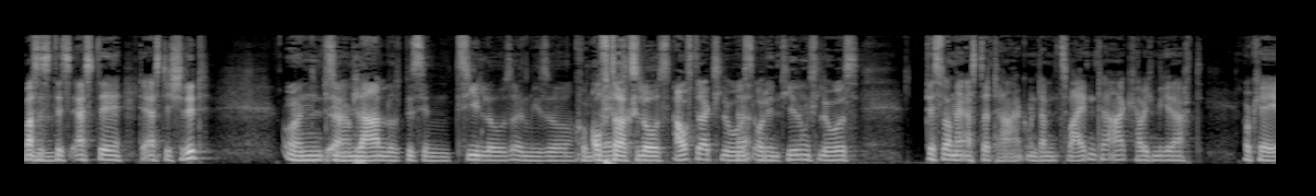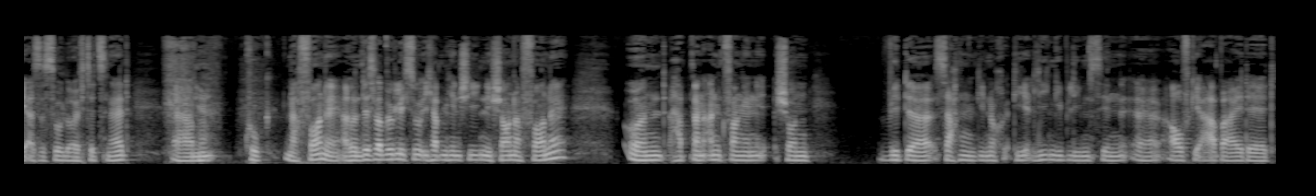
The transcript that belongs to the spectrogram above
Was mhm. ist das erste, der erste Schritt? Und, bisschen ähm, planlos, bisschen ziellos, irgendwie so auftragslos. Auftragslos, ja. orientierungslos. Das war mein erster Tag. Und am zweiten Tag habe ich mir gedacht, okay, also so läuft jetzt nicht. Ähm, ja. Guck nach vorne. Also das war wirklich so, ich habe mich entschieden, ich schaue nach vorne und habe dann angefangen schon wieder Sachen, die noch, die liegen geblieben sind, äh, aufgearbeitet.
